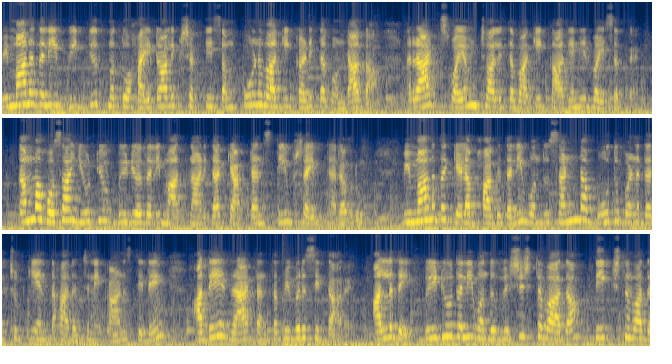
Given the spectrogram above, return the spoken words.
ವಿಮಾನದಲ್ಲಿ ವಿದ್ಯುತ್ ಮತ್ತು ಹೈಡ್ರಾಲಿಕ್ ಶಕ್ತಿ ಸಂಪೂರ್ಣವಾಗಿ ಕಡಿತಗೊಂಡಾಗ ರ್ಯಾಟ್ ಸ್ವಯಂಚಾಲಿತವಾಗಿ ಕಾರ್ಯನಿರ್ವಹಿಸುತ್ತೆ. ತಮ್ಮ ಹೊಸ ಯೂಟ್ಯೂಬ್ ವಿಡಿಯೋದಲ್ಲಿ ಮಾತನಾಡಿದ ಕ್ಯಾಪ್ಟನ್ ಸ್ಟೀವ್ ಶೈಬ್ನರ್ ಅವರು, ವಿಮಾನದ ಕೆಳಭಾಗದಲ್ಲಿ ಒಂದು ಸಣ್ಣ ಬೂದು ಬಣ್ಣದ ಚುಕ್ಕಿಯಂತಹ ರಚನೆ ಕಾಣಿಸ್ತಿದೆ, ಅದೇ ರ್ಯಾಟ್ ಅಂತ ವಿವರಿಸಿದ್ದಾರೆ. ಅಲ್ಲದೆ, ವಿಡಿಯೋದಲ್ಲಿ ಒಂದು ವಿಶಿಷ್ಟವಾದ, ತೀಕ್ಷ್ಣವಾದ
